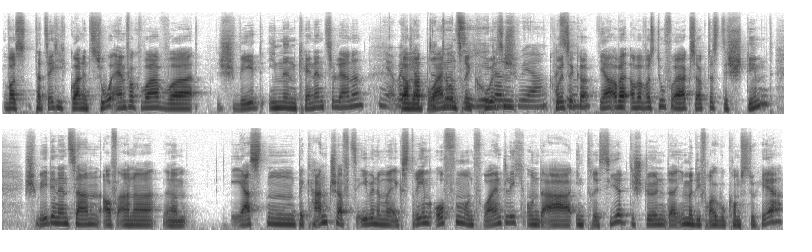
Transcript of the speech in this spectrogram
was tatsächlich gar nicht so einfach war, war SchwedInnen kennenzulernen. Ja, da haben wir ein paar in unsere Kursen. Kurse Also- gehabt. Ja, aber, aber was du vorher gesagt hast, das stimmt. Schwedinnen sind auf einer ähm, ersten Bekanntschaftsebene mal extrem offen und freundlich und auch interessiert. Die stellen da immer die Frage, wo kommst du her?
